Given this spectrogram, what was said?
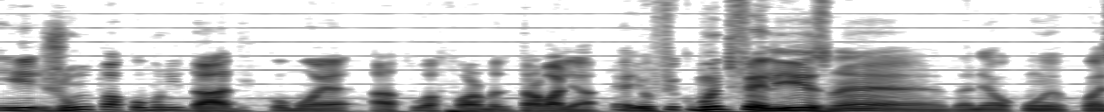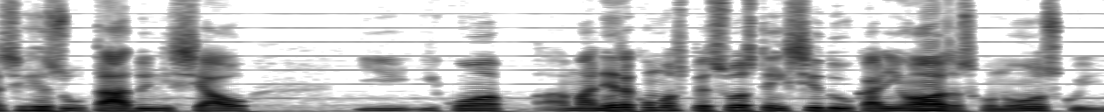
e junto à comunidade, como é a tua forma de trabalhar. É, eu fico muito feliz, né, Daniel, com, com esse resultado inicial e, e com a, a maneira como as pessoas têm sido carinhosas conosco e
